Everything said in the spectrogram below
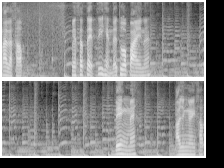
นั่นแหละครับ เป็นสเต็ปที่เห็นได้ทั่วไปนะ เด้งไหมเอายังไงครับ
